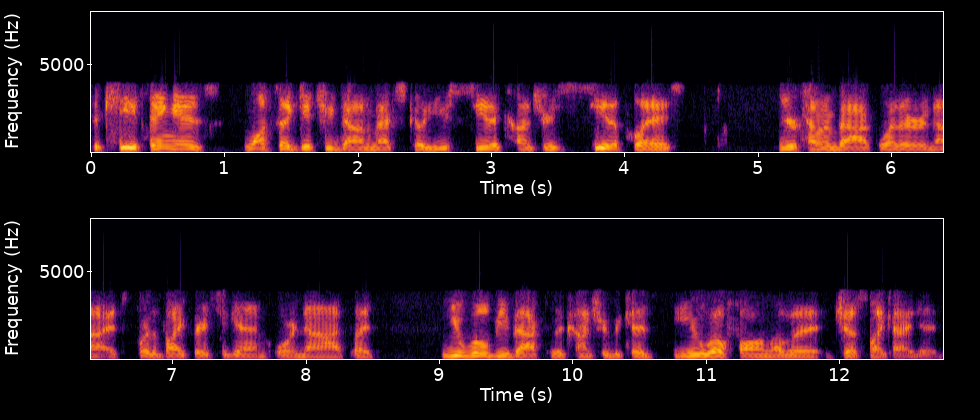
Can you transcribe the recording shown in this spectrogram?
the key thing is once I get you down to Mexico, you see the country, see the place. You're coming back, whether or not it's for the bike race again or not. But you will be back to the country because you will fall in love with it just like I did.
